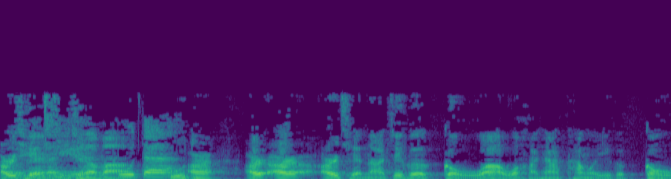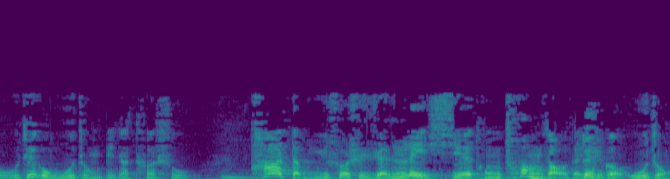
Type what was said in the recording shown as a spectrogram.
而且你知道吗？孤单。而而而而且呢，这个狗啊，我好像看过一个狗这个物种比较特殊，它等于说是人类协同创造的一个物种。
